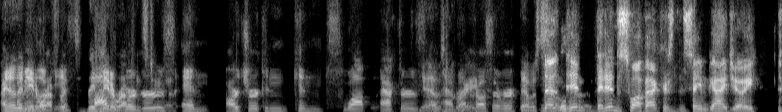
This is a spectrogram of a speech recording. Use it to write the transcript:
I know they I mean, made a reference. They've made a reference Burgers to it. and Archer can can swap actors Yeah, and have great. that crossover. That was No, so they didn't. They didn't swap actors. The same guy, Joey.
